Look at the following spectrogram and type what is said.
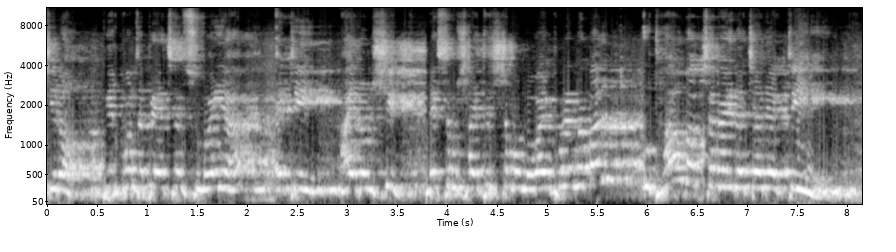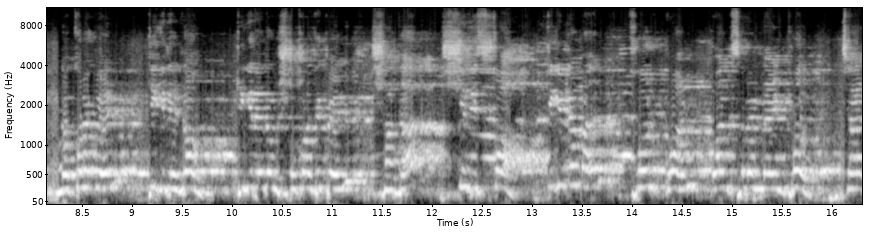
zero. পীরগঞ্জে পেয়েছেন সুমাইয়া একটি আয়রন শিট। নেক্সট সাঁত্রিশ নম্বর মোবাইল ফোনের নাম্বার। উঠাও বাচ্চা নাই রয়েছে একটি। লক্ষ্য রাখবেন, টিকিটের রং টিকিটের রং সকাল দেখবেন সাদা, সিরিজ ক ticket number four one one seven nine four, চার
